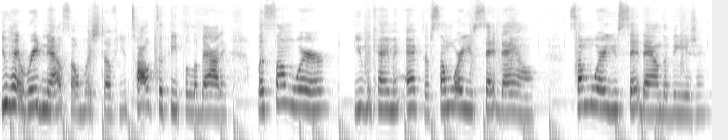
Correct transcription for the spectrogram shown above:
You had written out so much stuff. You talked to people about it, but somewhere you became inactive. Somewhere you sat down. Somewhere you set down the vision.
